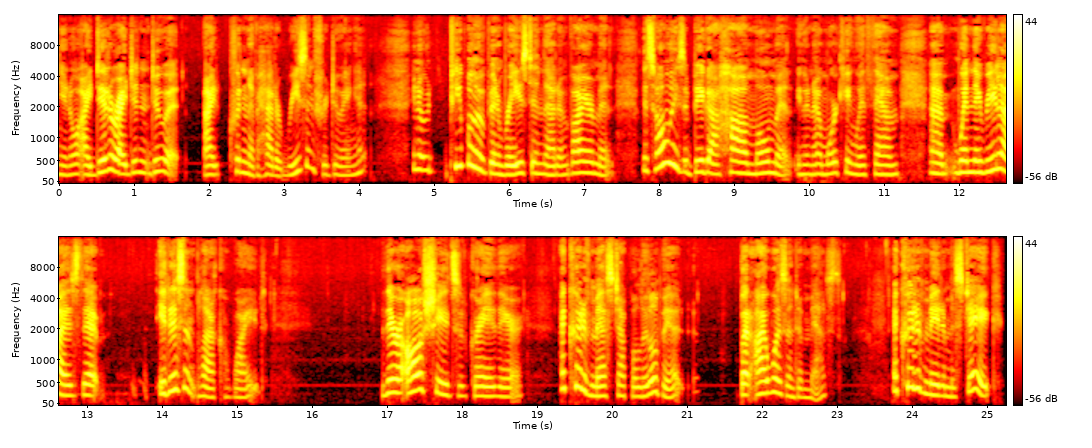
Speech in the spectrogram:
You know, I did or I didn't do it. I couldn't have had a reason for doing it you know, people who have been raised in that environment, it's always a big aha moment when I'm working with them um, when they realize that it isn't black or white. There are all shades of gray there. I could have messed up a little bit, but I wasn't a mess. I could have made a mistake,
